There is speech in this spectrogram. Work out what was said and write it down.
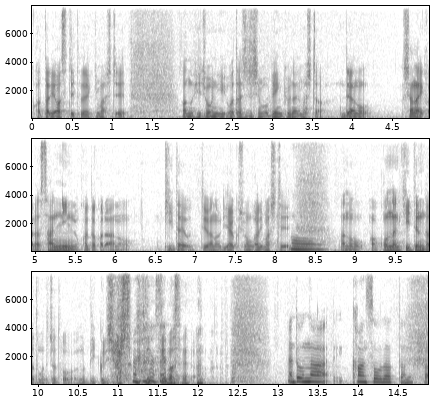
語り合わせていただきましてあの非常に私自身も勉強になりました。であの社内から3人の方からあの聞いたよっていうあのリアクションがありましてあのあこんなに聞いてるんだと思ってちょっとあのびっくりしました。すいません。どんな感想だったんですか？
